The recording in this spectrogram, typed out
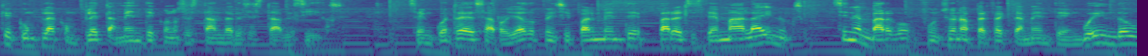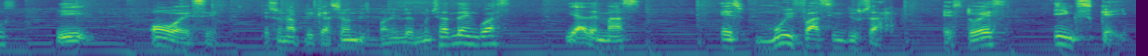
que cumpla completamente con los estándares establecidos. Se encuentra desarrollado principalmente para el sistema Linux, sin embargo funciona perfectamente en Windows y OS. Es una aplicación disponible en muchas lenguas y además es muy fácil de usar. Esto es Inkscape.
